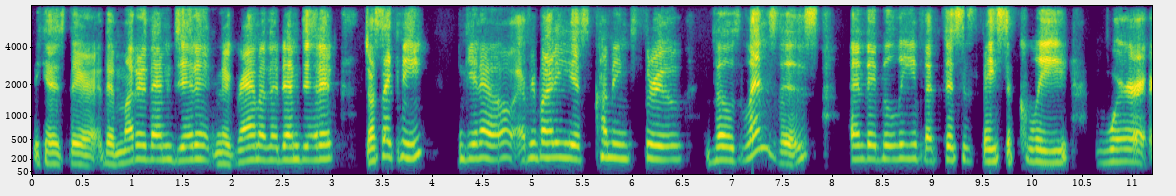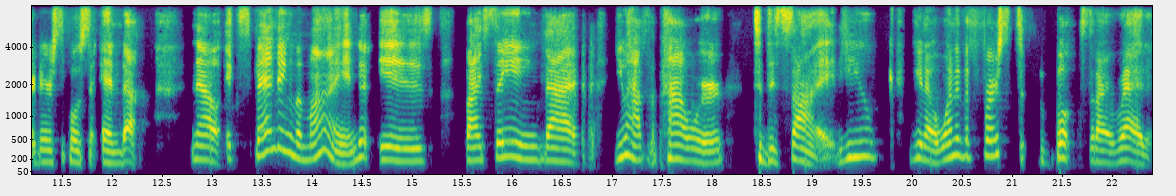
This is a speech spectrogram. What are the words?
because their, their mother them did it and their grandmother them did it, just like me. You know, everybody is coming through those lenses and they believe that this is basically where they're supposed to end up. Now, expanding the mind is by saying that you have the power to decide. You, you know, one of the first books that I read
